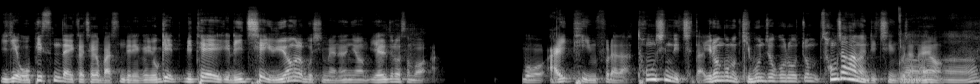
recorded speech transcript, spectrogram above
이게 오피스인데 그러니까 제가 말씀드린 거 여기 밑에 리츠의 유형을 보시면은요 예를 들어서 뭐뭐 IT 인프라다 통신 리츠다 이런 거면 기본적으로 좀 성장하는 리츠인 거잖아요. 어,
